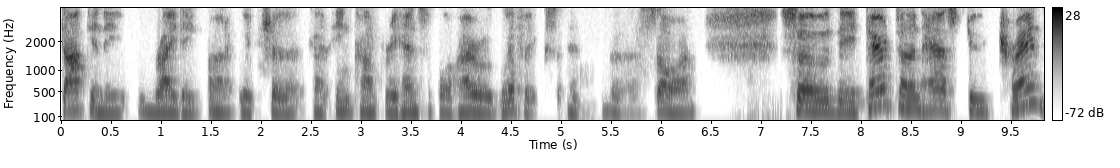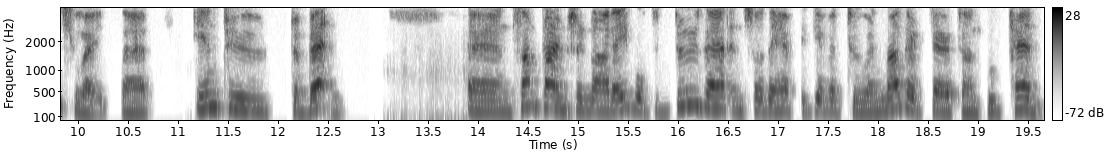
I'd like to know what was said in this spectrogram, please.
Dakini writing on it, which uh, kind of incomprehensible hieroglyphics and uh, so on. So the Tertön has to translate that into Tibetan. And sometimes they're not able to do that, and so they have to give it to another Tertön who can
